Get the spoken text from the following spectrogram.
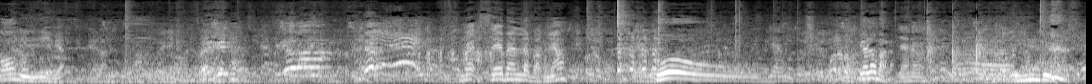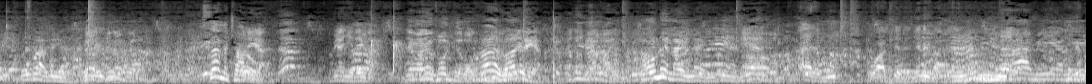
ကောင်းနေသေးရဲ့ဗျမက်7လက်ပါခင်ဗျာโอ้ပြန်ပြန်တော့မလားပြန်တော့နုံးတို့ဒုက္ခပေးရဘယ်လိုဖြစ်တော့မလဲစက်မချတော့ ပြန်ရည်သေးလား မြန်မာနဲ့ထိုးကြည့်တယ်ဗော ဟာဘာလဲ ဒီချင်းပြန်ပါလေ ခေါင်းနဲ့လိုက်လိုက်ပြန်ပြန် အဲ့ဒါမျိုးဟိုဟာဖြစ်တယ်ညနေက ဒီမှာမင်းရလေးမ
